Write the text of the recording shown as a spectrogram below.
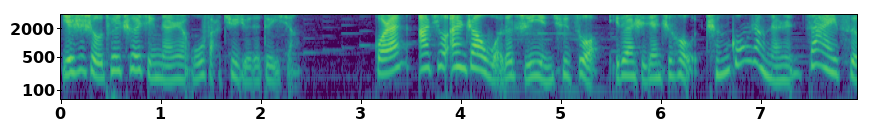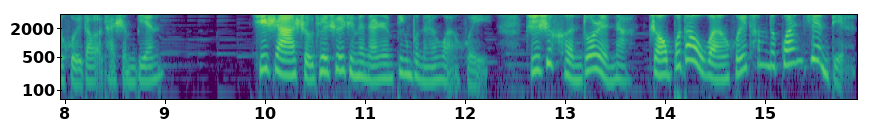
也是手推车型男人无法拒绝的对象。果然，阿秋按照我的指引去做，一段时间之后，成功让男人再次回到了他身边。其实啊，手推车型的男人并不难挽回，只是很多人呐找不到挽回他们的关键点。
